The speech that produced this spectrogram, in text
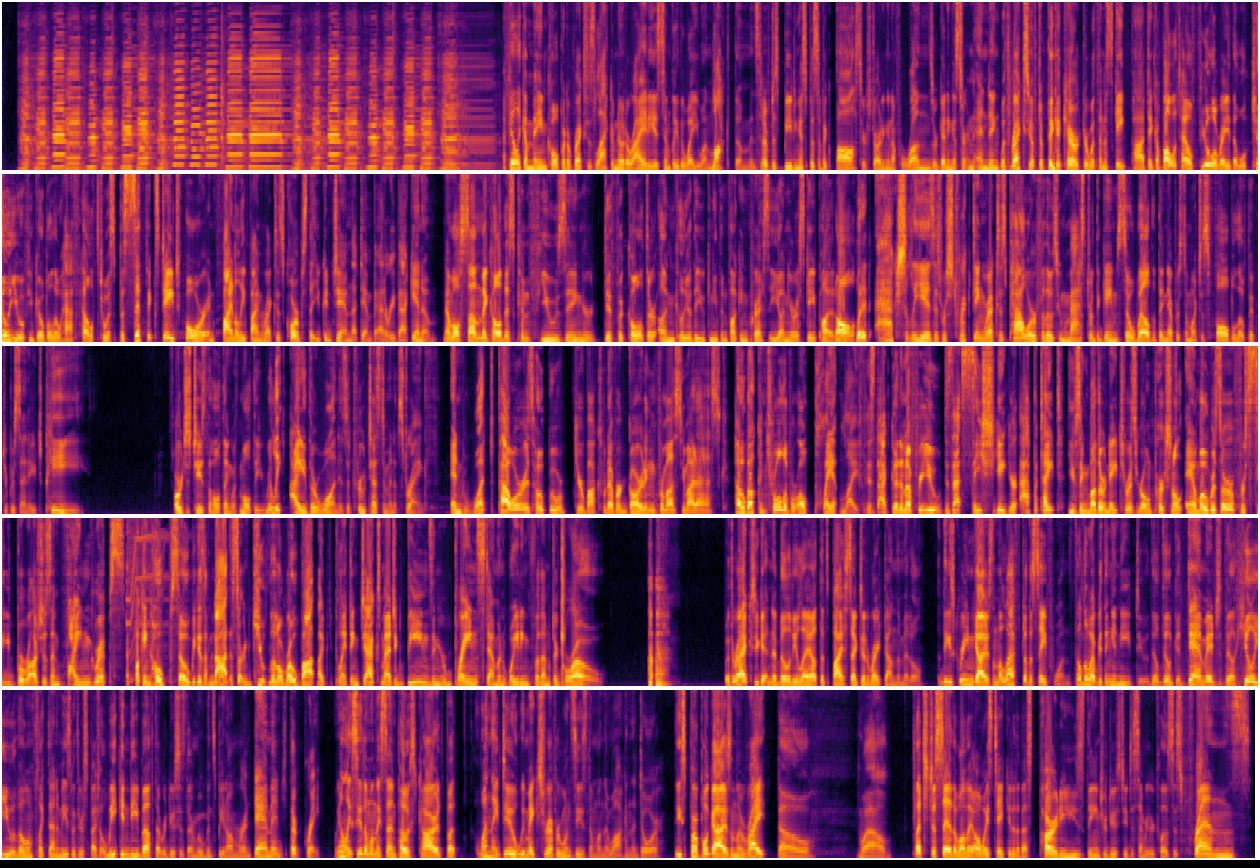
A main culprit of Rex's lack of notoriety is simply the way you unlock them. Instead of just beating a specific boss or starting enough runs or getting a certain ending, with Rex you have to pick a character with an escape pod, take a volatile fuel array that will kill you if you go below half health to a specific stage 4, and finally find Rex's corpse that you can jam that damn battery back in him. Now while some may call this confusing or difficult or unclear that you can even fucking press E on your escape pod at all, what it actually is is restricting Rex's power for those who mastered the game so well that they never so much as fall below below 50% HP. Or just cheese the whole thing with multi. Really, either one is a true testament of strength. And what power is Hopoo or Gearbox whatever guarding from us, you might ask? How about control over all plant life? Is that good enough for you? Does that satiate your appetite? Using Mother Nature as your own personal ammo reserve for seed barrages and vine grips? I fucking hope so, because if not, a certain cute little robot might be planting Jack's magic beans in your brainstem and waiting for them to grow. With Rex, you get an ability layout that's bisected right down the middle. These green guys on the left are the safe ones. They'll do everything you need to. They'll deal good damage, they'll heal you, they'll inflict enemies with your special weaken debuff that reduces their movement speed, armor, and damage. They're great. We only see them when they send postcards, but when they do, we make sure everyone sees them when they walk in the door. These purple guys on the right, though, well, let's just say that while they always take you to the best parties, they introduce you to some of your closest friends,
